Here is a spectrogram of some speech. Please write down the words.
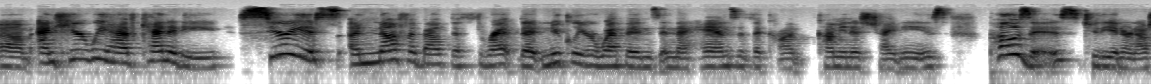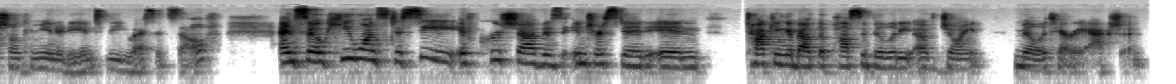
Um, and here we have Kennedy serious enough about the threat that nuclear weapons in the hands of the com- communist Chinese poses to the international community and to the US itself. And so he wants to see if Khrushchev is interested in talking about the possibility of joint military action.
